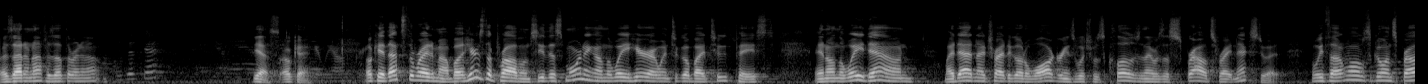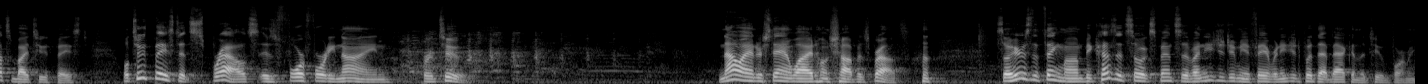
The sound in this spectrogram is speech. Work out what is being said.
Is that enough? Is that the right amount? Is this good? Yes, okay. Okay, we all agree. Okay, that's the right amount. But here's the problem. See, this morning on the way here, I went to go buy toothpaste, and on the way down, my dad and I tried to go to Walgreens, which was closed, and there was a Sprouts right next to it. And we thought, well, let's go on Sprouts and buy toothpaste. Well, toothpaste at Sprouts is $4.49 per tube. Now I understand why I don't shop at Sprouts. so here's the thing, Mom. Because it's so expensive, I need you to do me a favor. I need you to put that back in the tube for me.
